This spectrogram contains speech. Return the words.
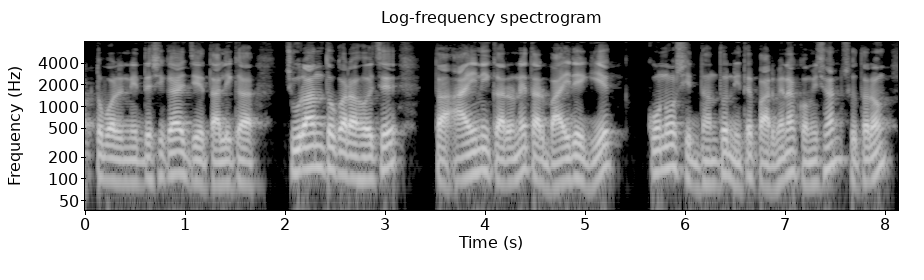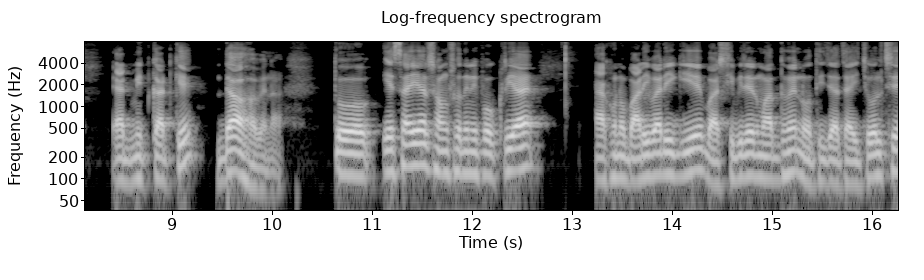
অক্টোবরের নির্দেশিকায় যে তালিকা চূড়ান্ত করা হয়েছে, তা আইনি কারণে তার বাইরে গিয়ে কোনো সিদ্ধান্ত নিতে পারবে না কমিশন, সুতরাং অ্যাডমিট কার্ডকে দেওয়া হবে না। তো এসআইআর সংশোধনী প্রক্রিয়ায় এখনও বাড়ি বাড়ি গিয়ে বা শিবিরের মাধ্যমে নথি যাচাই চলছে।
